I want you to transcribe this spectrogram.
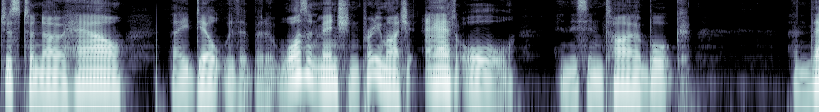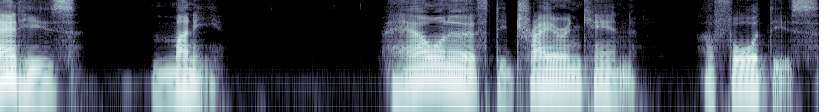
just to know how they dealt with it, but it wasn't mentioned pretty much at all in this entire book. And that is money. How on earth did Treya and Ken afford this?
